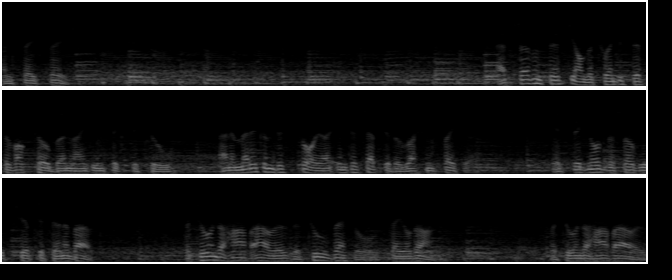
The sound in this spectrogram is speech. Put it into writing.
and save face. At 7.50 on the 25th of October 1962, an American destroyer intercepted a Russian freighter. It signaled the Soviet ship to turn about. For two and a half hours, the two vessels sailed on. For two and a half hours,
